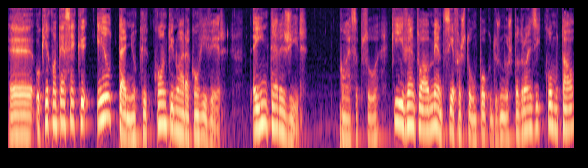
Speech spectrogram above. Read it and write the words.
Eh, o que acontece é que eu tenho que continuar a conviver, a interagir com essa pessoa que eventualmente se afastou um pouco dos meus padrões e, como tal,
